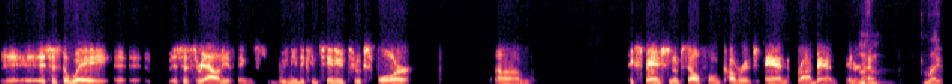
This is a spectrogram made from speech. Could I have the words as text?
it, it's just the way it, it's just the reality of things. We need to continue to explore um, expansion of cell phone coverage and broadband internet. Mhm. Right.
